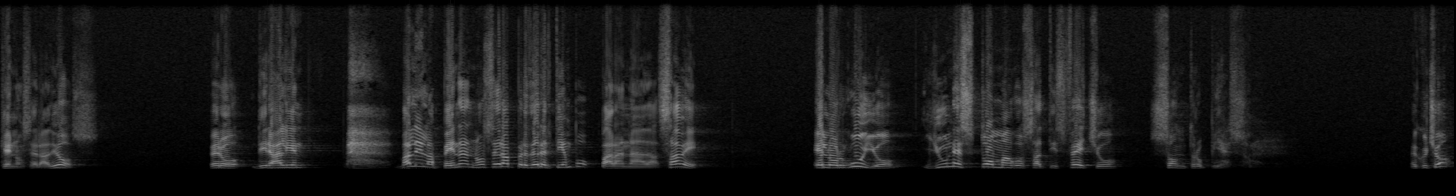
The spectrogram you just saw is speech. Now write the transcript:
que no será Dios. Pero dirá alguien, ah, ¿vale la pena? ¿No será perder el tiempo? Para nada. ¿Sabe? El orgullo y un estómago satisfecho son tropiezo. ¿Me escuchó?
